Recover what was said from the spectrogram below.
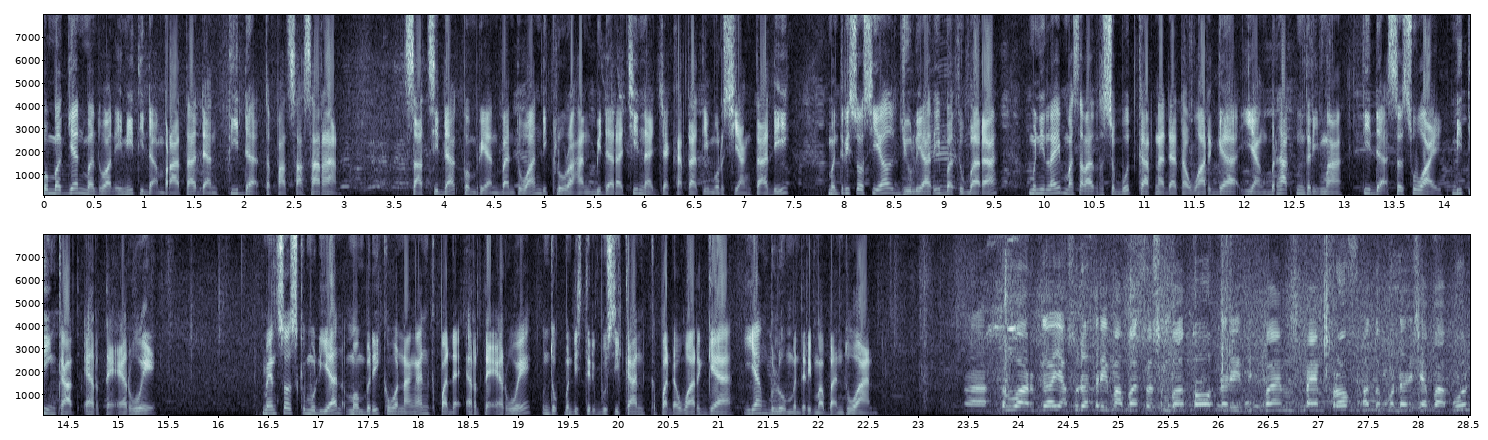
pembagian bantuan ini tidak merata dan tidak tepat sasaran. Saat sidak pemberian bantuan di Kelurahan Bidara Cina, Jakarta Timur siang tadi, Menteri Sosial Juliari Batubara menilai masalah tersebut karena data warga yang berhak menerima tidak sesuai di tingkat RT RW. Mensos kemudian memberi kewenangan kepada RT RW untuk mendistribusikan kepada warga yang belum menerima bantuan. Keluarga yang sudah terima bantuan sembako dari Pemprov ataupun dari siapa pun,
